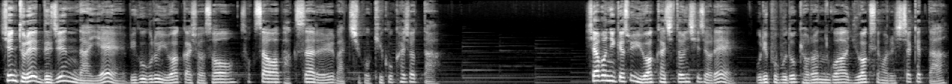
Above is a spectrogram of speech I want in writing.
52의 늦은 나이에 미국으로 유학 가셔서 석사와 박사를 마치고 귀국하셨다. 시아버님께서 유학하시던 시절에 우리 부부도 결혼과 유학 생활을 시작했다.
